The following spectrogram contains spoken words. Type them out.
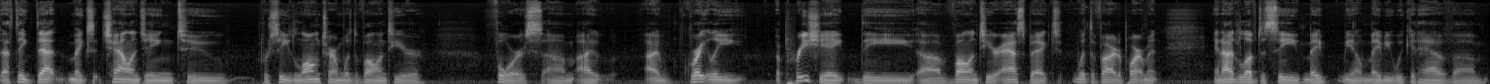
I think that makes it challenging to proceed long term with the volunteer force. Um, I I greatly appreciate the uh, volunteer aspect with the fire department, and I'd love to see maybe you know maybe we could have um,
